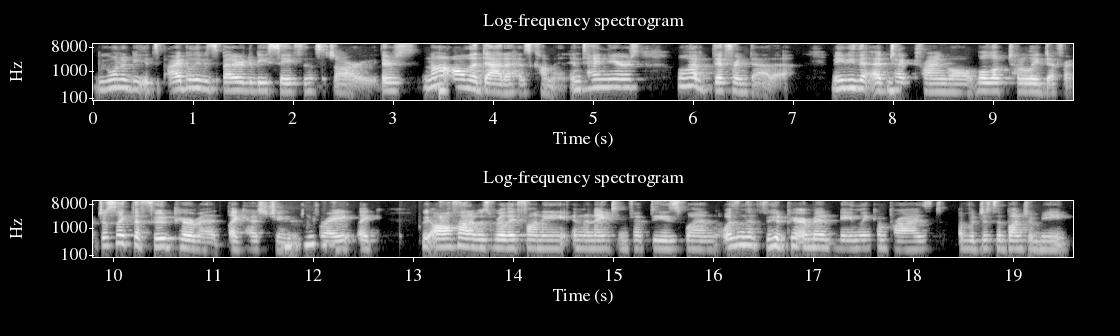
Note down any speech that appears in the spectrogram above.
we want to be it's I believe it's better to be safe than sorry. There's not mm-hmm. all the data has come in. In 10 years, we'll have different data. Maybe the mm-hmm. EdTech triangle will look totally different. Just like the food pyramid like has changed, Mhm. right? Like we all thought it was really funny in the 1950s when wasn't the food pyramid mainly comprised of a, just a bunch of meat,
